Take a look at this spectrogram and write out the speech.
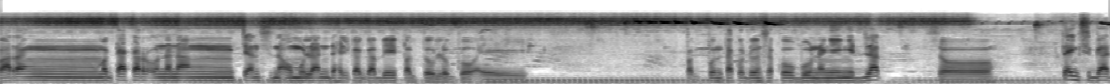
parang magkakaroon na ng chance na umulan dahil kagabi pagtulog ko ay pagpunta ko doon sa kubo nangingidlat. So, thanks God.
